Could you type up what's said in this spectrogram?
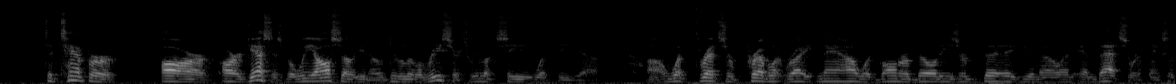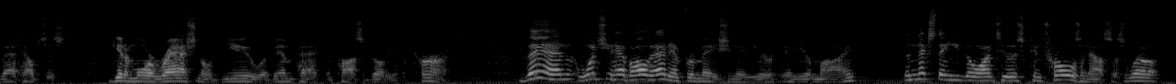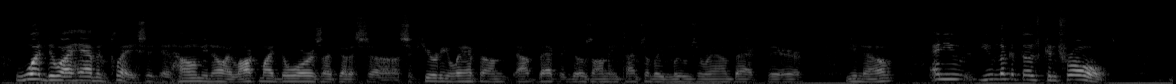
to temper our our guesses, but we also you know do a little research. We look see what the uh, uh, what threats are prevalent right now, what vulnerabilities are big, you know, and, and that sort of thing. So that helps us get a more rational view of impact and possibility of occurrence. Then, once you have all that information in your in your mind, the next thing you go on to is controls analysis. Well, what do I have in place at, at home? You know, I lock my doors. I've got a uh, security lamp on out back that goes on anytime somebody moves around back there. You know, and you you look at those controls.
